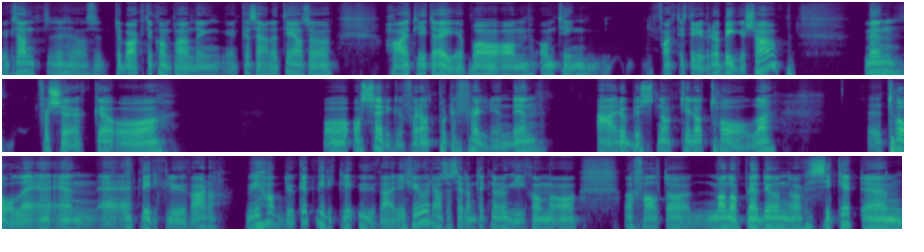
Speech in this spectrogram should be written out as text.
Ikke sant? Altså, tilbake til compounding causality. altså Ha et lite øye på om, om, ting faktisk driver og bygger seg opp, men forsøke å, å, å sørge for at porteføljen din er robust nok til å tåle, tåle en, et virkelig uvær. da. Vi hadde jo ikke et virkelig uvær i fjor, altså selv om teknologi kom og, og falt. og Man opplevde jo nok sikkert um,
